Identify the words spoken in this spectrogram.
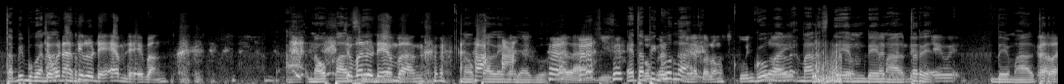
Tapi bukan coba alter. nanti lu DM deh bang. Ah, Nopal Coba lu DM bang. Nopal yang jago. Gak lagi. Eh, tapi tolong sekunci, Gue woy. males, males DM DM Tadi alter ya. DM alter Apa?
